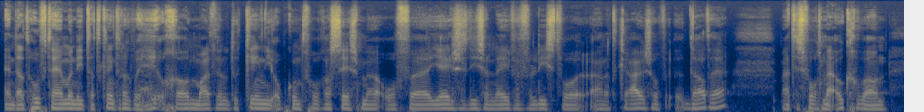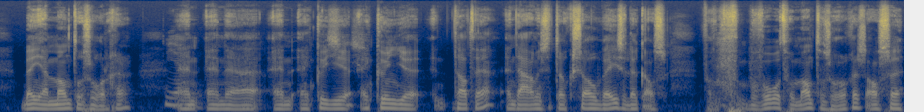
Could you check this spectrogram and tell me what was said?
en dat hoeft helemaal niet. Dat klinkt dan ook weer heel groot. Martin Luther King die opkomt voor racisme. Of eh, Jezus die zijn leven verliest voor, aan het kruis. Of dat, hè. Maar het is volgens mij ook gewoon... Ben een mantelzorger? Ja. En, en, eh, en, en, kun je, en kun je dat, hè? En daarom is het ook zo wezenlijk als... voor- voor- bijvoorbeeld voor mantelzorgers... Als ze,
